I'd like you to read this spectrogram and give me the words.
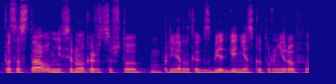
по составу мне все равно кажется, что примерно как с Бельгией, несколько турниров,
